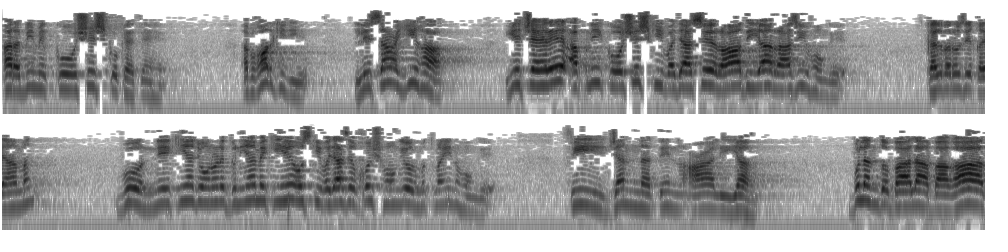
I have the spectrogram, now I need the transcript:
عربی میں کوشش کو کہتے ہیں۔ اب غور کیجیے۔ لسا یہ چہرے اپنی کوشش کی وجہ سے را دیا راضی ہوں گے۔ کل بروز قیامت وہ نیکیاں جو انہوں نے دنیا میں کی ہیں، اس کی وجہ سے خوش ہوں گے اور مطمئن ہوں گے۔ فی جنت عالیہ۔ بلند و بالا باغات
